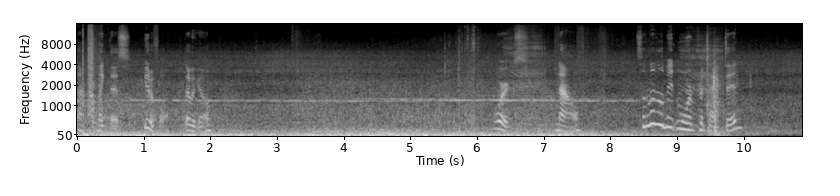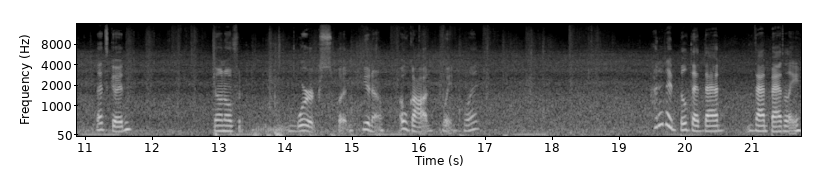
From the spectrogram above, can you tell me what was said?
ah, like this. Beautiful. There we go. Works. Now. It's a little bit more protected. That's good. Don't know if it works, but you know. Oh god. Wait, what? How did I build that that that badly?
